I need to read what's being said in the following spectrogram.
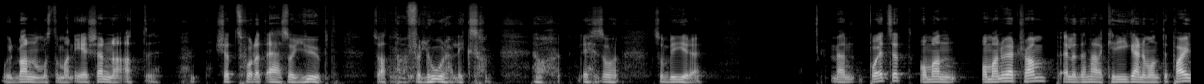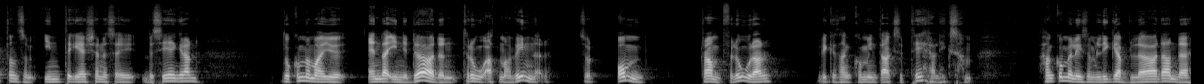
Och ibland måste man erkänna att köttsåret är så djupt så att man förlorar liksom. Ja, det är så, så blir det. Men på ett sätt, om man, om man nu är Trump eller den här krigaren i Monty Python som inte erkänner sig besegrad, då kommer man ju ända in i döden tro att man vinner. Så om Trump förlorar, vilket han kommer inte acceptera liksom, han kommer liksom ligga blödande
